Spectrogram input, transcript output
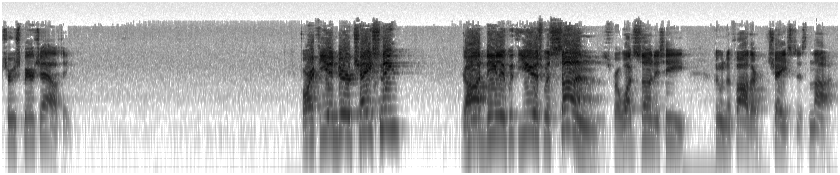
true spirituality. For if ye endure chastening, God dealeth with you as with sons. For what son is he whom the Father chasteth not?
